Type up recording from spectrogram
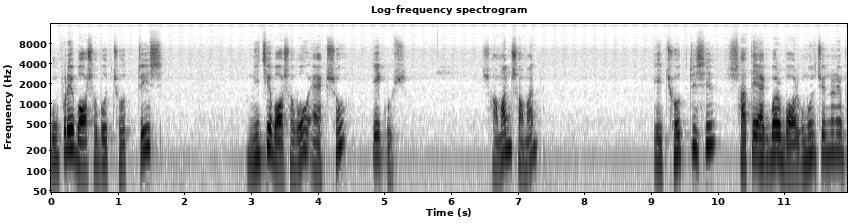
উপরে বসাবো ছত্রিশ, নিচে বসাবো একশো একুশ। সমান সমান এই ছত্রিশের সাথে একবার বর্গমূল চিহ্ন নেব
